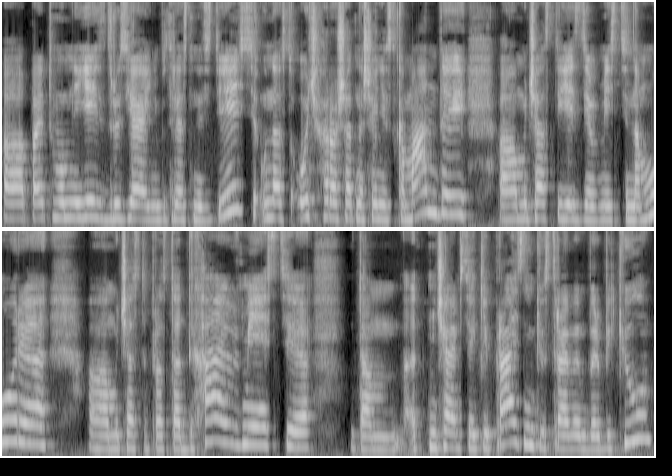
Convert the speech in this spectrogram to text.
а, поэтому у меня есть друзья непосредственно здесь. У нас очень хорошие отношения с командой, а, мы часто ездим вместе на море, а, мы часто просто отдыхаем вместе, там отмечаем всякие праздники, устраиваем барбекю.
